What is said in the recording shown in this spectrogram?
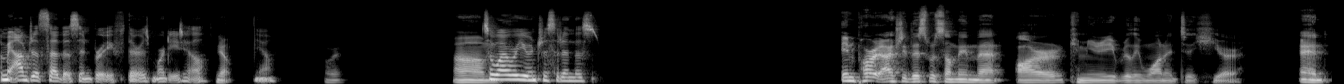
I mean, I've just said this in brief. There is more detail. Yep yeah okay um, so, why were you interested in this? in part actually this was something that our community really wanted to hear and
